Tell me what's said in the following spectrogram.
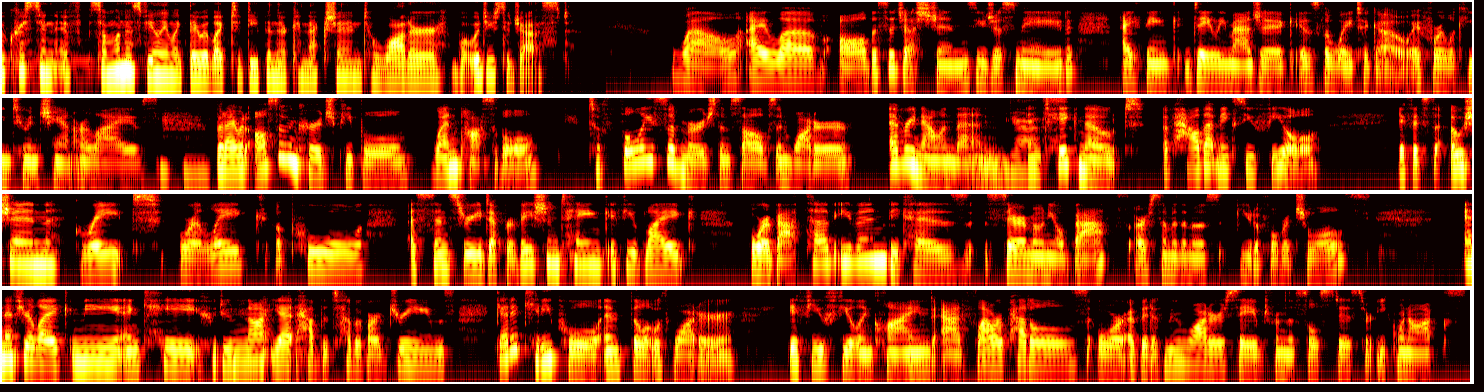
So, Kristen, if someone is feeling like they would like to deepen their connection to water, what would you suggest? Well, I love all the suggestions you just made. I think daily magic is the way to go if we're looking to enchant our lives. Mm-hmm. But I would also encourage people, when possible, to fully submerge themselves in water every now and then yes. and take note of how that makes you feel. If it's the ocean, great, or a lake, a pool, a sensory deprivation tank, if you'd like or a bathtub, even, because ceremonial baths are some of the most beautiful rituals. And if you're like me and Kate, who do not yet have the tub of our dreams, get a kiddie pool and fill it with water. If you feel inclined, add flower petals or a bit of moon water saved from the solstice or equinox.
